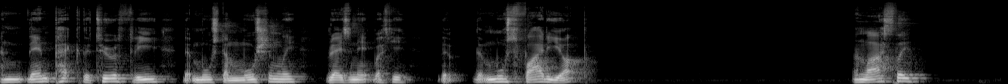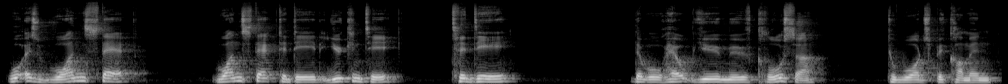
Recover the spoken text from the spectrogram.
And then pick the two or three that most emotionally resonate with you, that, that most fire you up. And lastly, what is one step, one step today that you can take today that will help you move closer towards becoming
